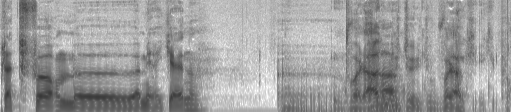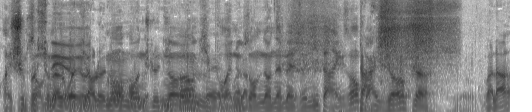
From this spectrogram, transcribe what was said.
plateformes américaines. voilà, voilà, qui, pourrait je nous emmener, dire le nom, je le dis pas, qui pourrait nous emmener en Amazonie par exemple. Par exemple, voilà.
